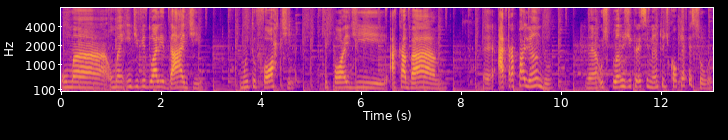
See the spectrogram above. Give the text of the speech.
Uma, uma individualidade muito forte que pode acabar é, atrapalhando né, os planos de crescimento de qualquer pessoa.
